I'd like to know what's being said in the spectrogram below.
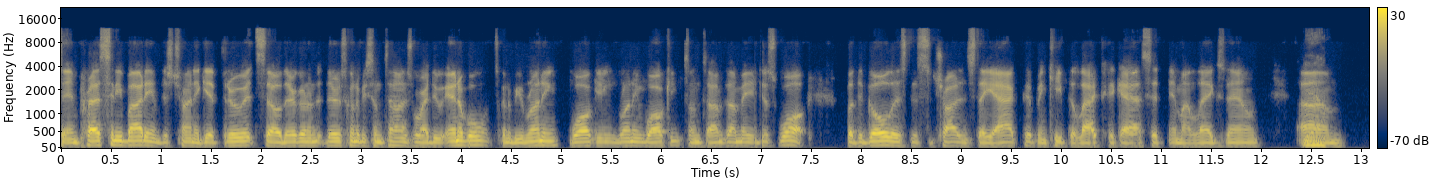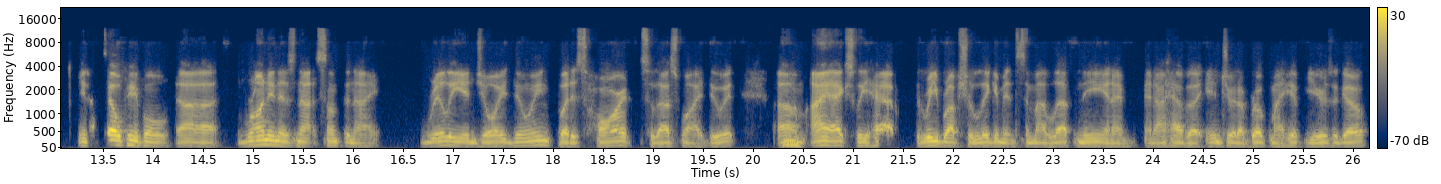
to impress anybody. I'm just trying to get through it. So they're gonna there's going to be some times where I do interval. It's going to be running, walking, running, walking. Sometimes I may just walk, but the goal is just to try to stay active and keep the lactic acid in my legs down. Yeah. Um, you know, tell people uh, running is not something I really enjoy doing, but it's hard, so that's why I do it. Um, mm. I actually have three ruptured ligaments in my left knee, and I and I have an injured. I broke my hip years ago,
